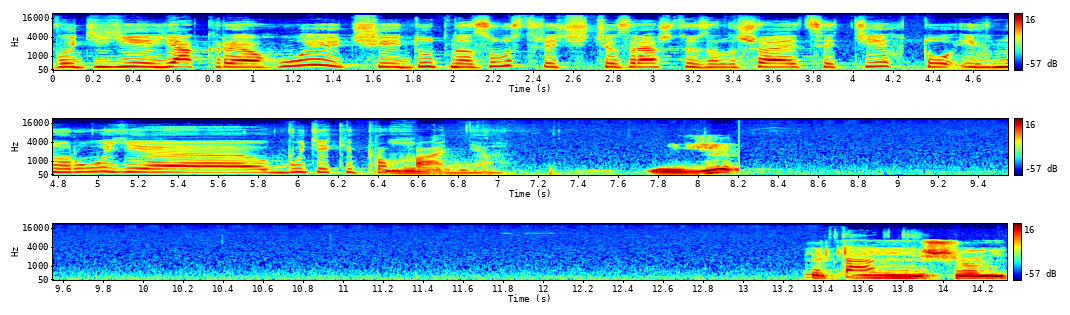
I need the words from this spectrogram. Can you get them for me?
водії як реагують, чи йдуть на зустріч, чи зрештою залишаються ті, хто ігнорує будь-які прохання? Є такі, Так. що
